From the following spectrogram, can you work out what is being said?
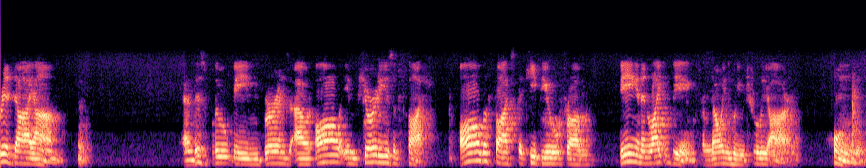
hridayam. And this blue beam burns out all impurities of thought, all the thoughts that keep you from being an enlightened being, from knowing who you truly are. Hung.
